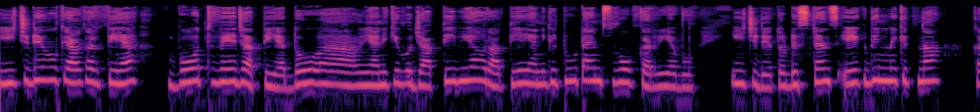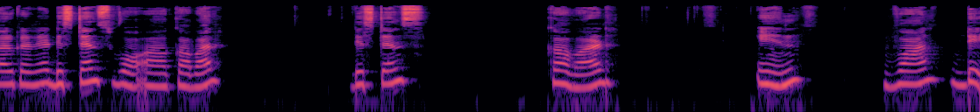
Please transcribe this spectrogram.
each day वो क्या करती है? बोथ वे जाती है. दो यानी कि वो जाती भी है और आती है, यानी कि टू टाइम्स वॉक कर रही है वो ईच डे तो डिस्टेंस एक दिन में कितना कर कर रहे हैं? डिस्टेंस वो cover distance covered in one day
